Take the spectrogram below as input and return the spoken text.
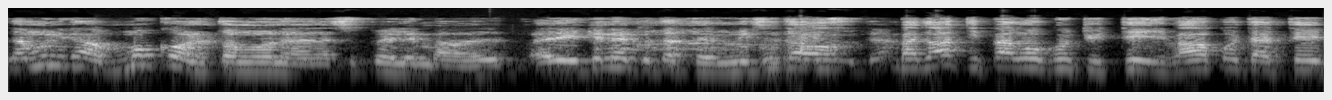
namoni kaka moko na ntongo na super elemba ekende kota te bato bakipa yango kutu te bakokota te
